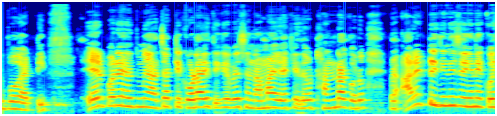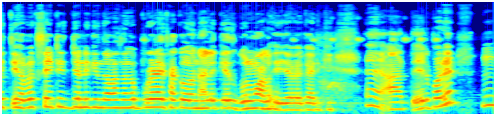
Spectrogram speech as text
উপকারটি। এরপরে তুমি আচারটি কড়াই থেকে বেশ নামায় রেখে দাও, ঠান্ডা করো। এবার আরেকটি জিনিস এখানে করতে হবে, সেইটির জন্য কিন্তু আমার সঙ্গে পুরোটাই থাকো, নাহলে কেস গোলমাল হয়ে যাবে আর কি। হ্যাঁ আর এরপরে হুম,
